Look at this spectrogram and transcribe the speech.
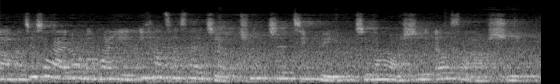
啊，接下来让我们欢迎一号参赛者春之精灵指导老师 Elsa 老师。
